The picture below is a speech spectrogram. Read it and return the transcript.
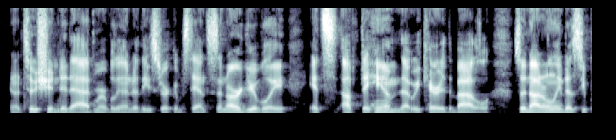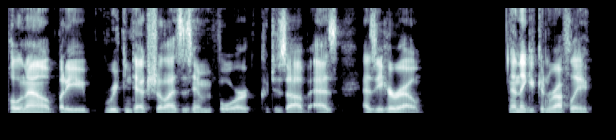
You know, Tushin did admirably under these circumstances, and arguably, it's up to him that we carried the battle. So not only does he pull him out, but he recontextualizes him for Kutuzov as as a hero. I think you can roughly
